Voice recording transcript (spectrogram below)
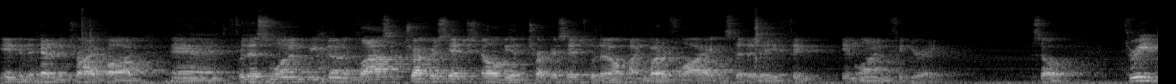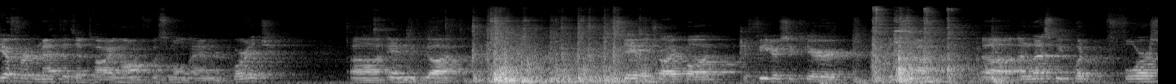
into the head of the tripod. And for this one, we've done a classic trucker's hitch, albeit trucker's hitch with an alpine butterfly instead of a fig inline figure eight. So three different methods of tying off with small diameter cordage. Uh, and we've got stable tripod, the feet are secured, uh, unless we put force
